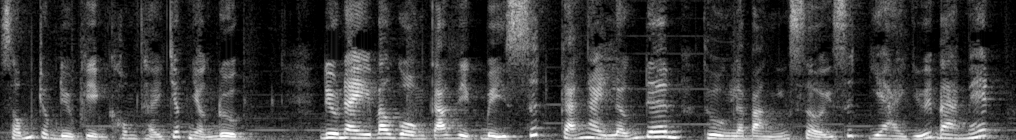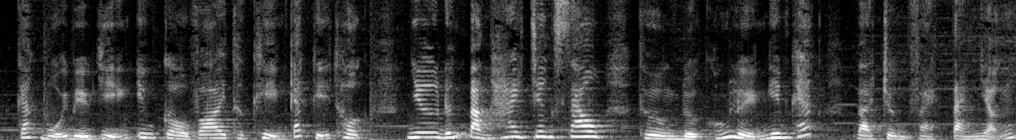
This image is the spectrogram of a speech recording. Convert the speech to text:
sống trong điều kiện không thể chấp nhận được. Điều này bao gồm cả việc bị xích cả ngày lẫn đêm, thường là bằng những sợi xích dài dưới 3 mét. Các buổi biểu diễn yêu cầu voi thực hiện các kỹ thuật như đứng bằng hai chân sau, thường được huấn luyện nghiêm khắc và trừng phạt tàn nhẫn.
